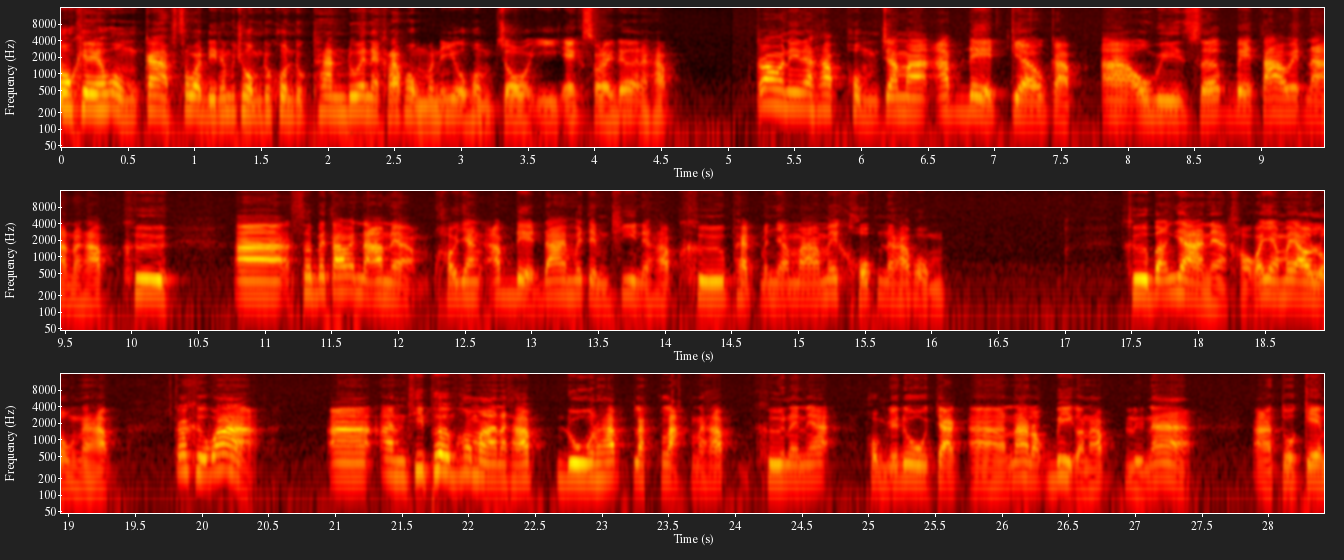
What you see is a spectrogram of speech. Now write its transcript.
อเคครับผมกราบสวัสดีท่านผู้ชมทุกคนทุกท่านด้วยนะครับผมวันนี้อยู่ผมโจ EX Rider นะครับก็วันนี้นะครับผมจะมาอัปเดตเกี่ยวกับ ROV Serve Beta เวียดนามนะครับคืออ่า Serve Beta เวียดนามเนี่ยเขายังอัปเดตได้ไม่เต็มที่นะครับคือแพทมันยังมาไม่ครบนะครับผม คือบางอย่างเนี่ยเขาก็ยังไม่เอาลงนะครับ ก็คือว่าอ่าอันที่เพิ่มเข้ามานะครับ ดูนะครับหลักๆนะครับ คือในเนี้ยผมจะดูจากอ่าหน้าล็อบบี้ก่อนนะครับ หรือหน้าอ่าตัวเกม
